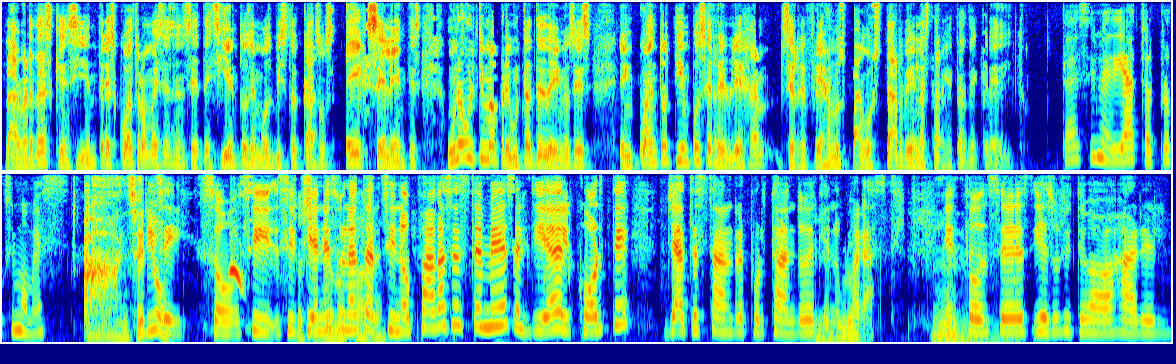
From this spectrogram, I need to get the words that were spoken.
La verdad es que sí, en 3, 4 meses, en 700 hemos visto casos excelentes. Una última pregunta antes de irnos es, ¿en cuánto tiempo se reflejan, se reflejan los pagos tarde en las tarjetas de crédito? Casi inmediato, al próximo mes. Ah, ¿en serio? Sí, so, si, si O sea, si tienes no una tar- pago. si no pagas este mes, el día del corte, ya te están reportando de que el no buró. pagaste. Entonces, y eso sí te va a bajar el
